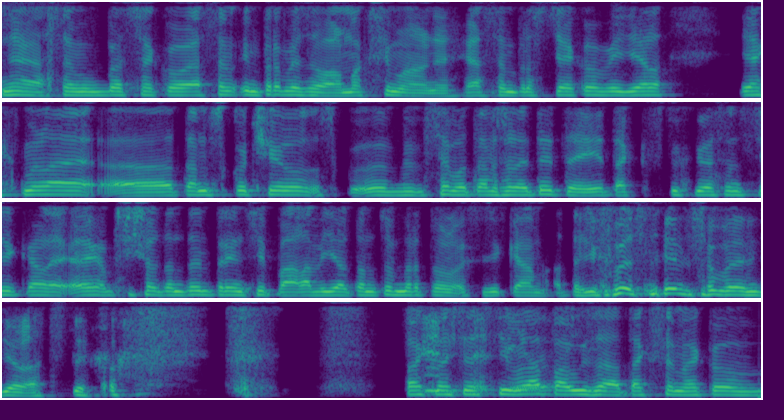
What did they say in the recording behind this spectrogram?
Ne, já jsem vůbec jako, já jsem improvizoval maximálně. Já jsem prostě jako viděl, jakmile uh, tam skočil, se otevřely ty ty, tak v tu chvíli jsem si říkal, jak přišel tam ten principál a viděl tam to mrtvol, tak si říkám, a teď vůbec nevím, co budeme dělat. Pak naštěstí byla pauza, tak jsem jako,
